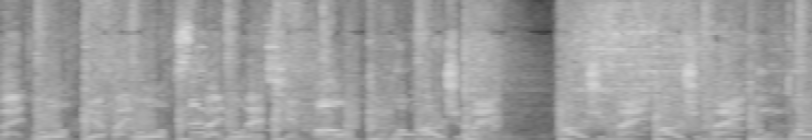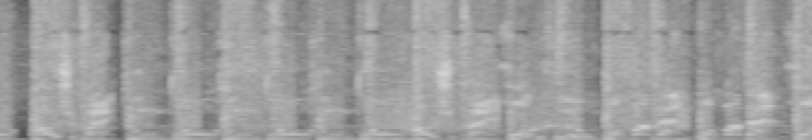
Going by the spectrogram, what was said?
百多、两百多、三百多的钱包，通通二十块，二十块，二十块，通通二十块，通通通通通通二十块，黄鹤王八蛋王八蛋，黄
